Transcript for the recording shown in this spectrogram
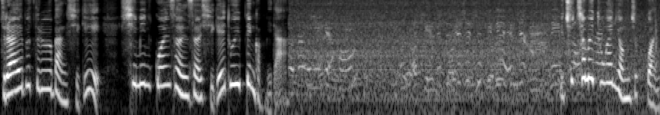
드라이브 스루 방식이 시민권 선서식에 도입된 겁니다. 추첨을 통한 영주권,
